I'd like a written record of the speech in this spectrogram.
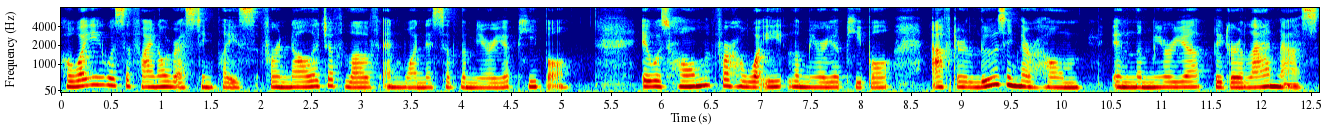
Hawaii was the final resting place for knowledge of love and oneness of Lemuria people. It was home for Hawaii Lemuria people after losing their home in Lemuria bigger landmass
